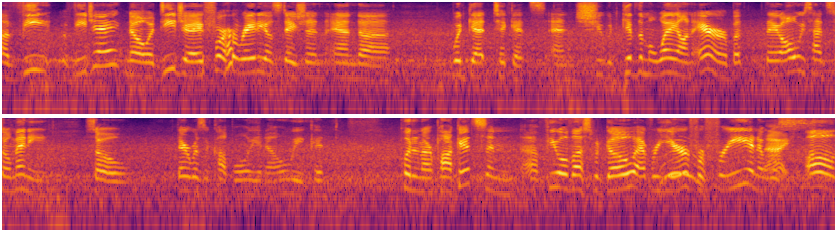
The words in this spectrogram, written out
a V a VJ, no, a DJ for a radio station, and uh, would get tickets, and she would give them away on air. But they always had so many, so there was a couple. You know, we could put in our pockets, and a few of us would go every year for free, and it Nice. was oh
